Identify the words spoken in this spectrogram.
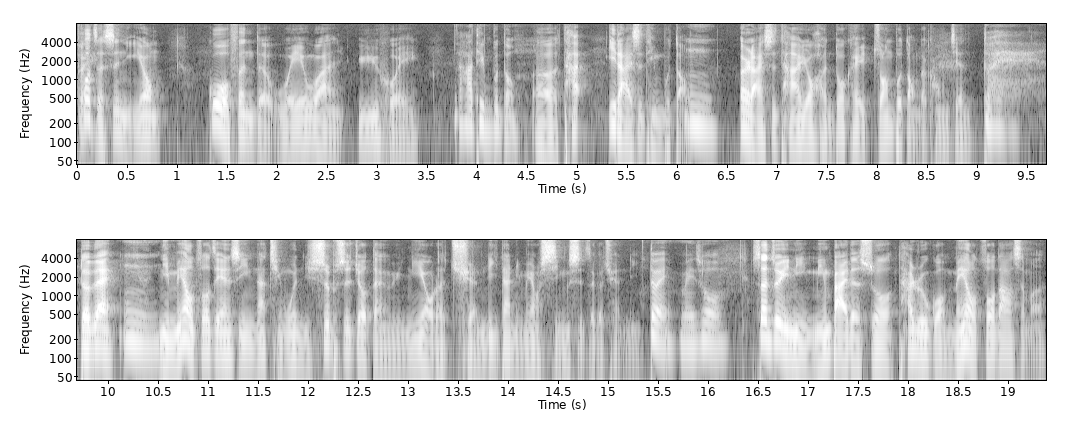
或者是你用过分的委婉迂回，那他听不懂。呃，他一来是听不懂，嗯，二来是他有很多可以装不懂的空间。对。对不对？嗯，你没有做这件事情，那请问你是不是就等于你有了权利，但你没有行使这个权利？对，没错。甚至于你明白的说，他如果没有做到什么，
